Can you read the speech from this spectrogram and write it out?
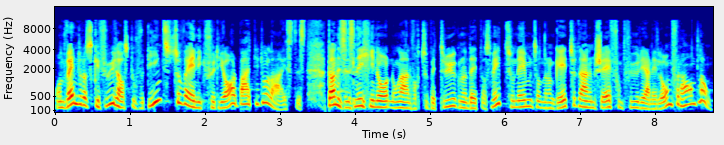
Und wenn du das Gefühl hast, du verdienst zu wenig für die Arbeit, die du leistest, dann ist es nicht in Ordnung, einfach zu betrügen und etwas mitzunehmen, sondern geh zu deinem Chef und führe eine Lohnverhandlung.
